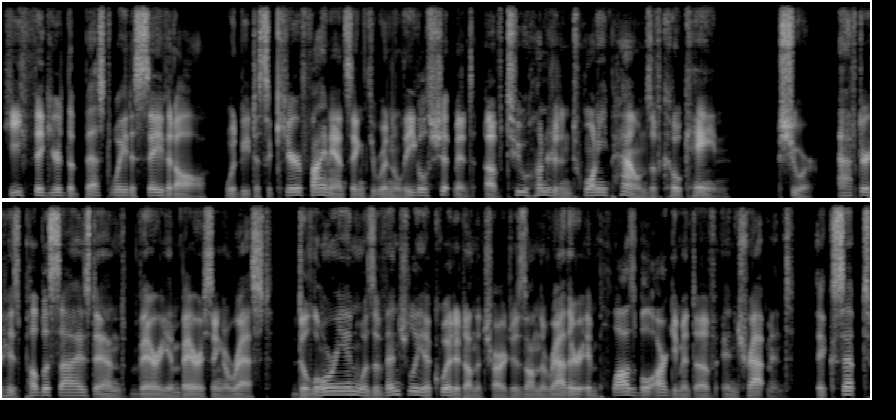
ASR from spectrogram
he figured the best way to save it all would be to secure financing through an illegal shipment of 220 pounds of cocaine. Sure, after his publicized and very embarrassing arrest, DeLorean was eventually acquitted on the charges on the rather implausible argument of entrapment. Except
